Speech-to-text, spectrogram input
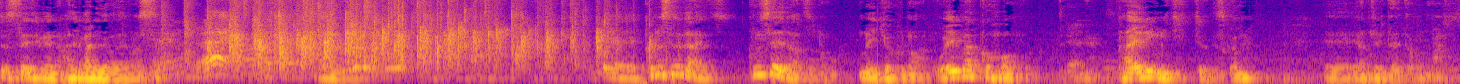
2ステージ目の始まりでございます、えー、え、クルセダーズクルセダーズの名曲の「ウェイバックホーム」、帰り道っていうんですかね、えー、やってみたいと思います。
